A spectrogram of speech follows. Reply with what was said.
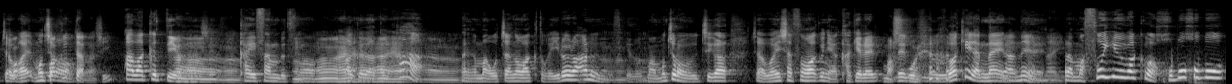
じゃあわもちろん枠って話？あ枠っていう話。うんうんうん海産物のうん枠だとかなんかまあお茶の枠とかいろいろあるんですけど、まあ、もちろんうちがじゃあワイシャツの枠にはかけられるわけがないのでまあそういう枠はほぼほぼ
